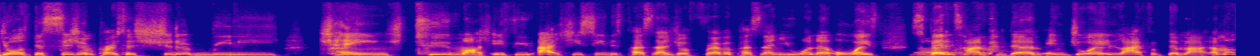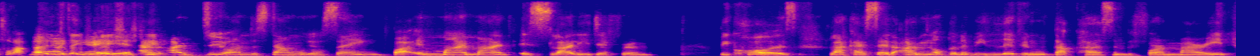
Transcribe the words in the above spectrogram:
your decision process shouldn't really change too much if you actually see this person as your forever person and you want to always No, spend time with them enjoy life with them like i'm not talking No, about early I stage relationship I do understand what you're saying, but in my mind, it's slightly different because, like I said, I'm not going to be living with that person before I'm married.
